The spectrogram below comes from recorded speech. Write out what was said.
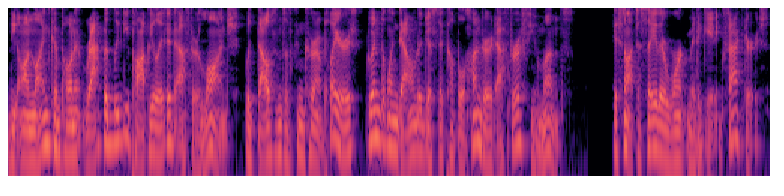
The online component rapidly depopulated after launch, with thousands of concurrent players dwindling down to just a couple hundred after a few months. It's not to say there weren't mitigating factors.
